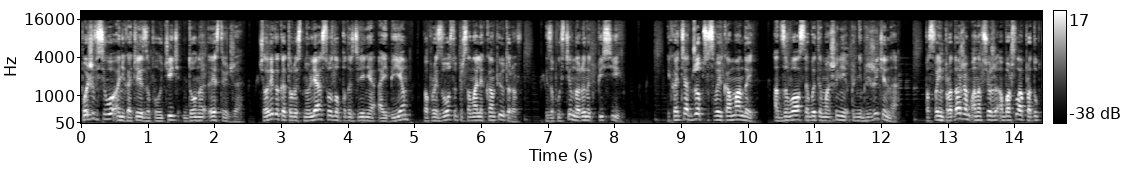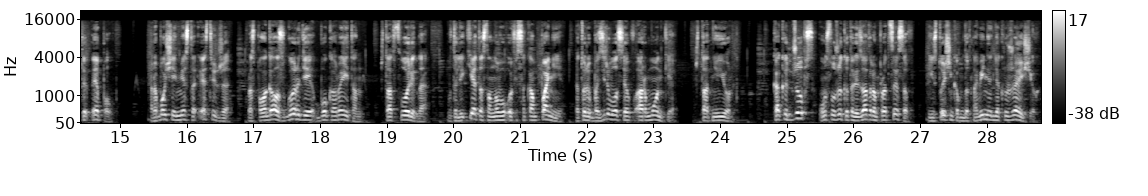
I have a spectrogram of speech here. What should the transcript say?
Позже всего они хотели заполучить Дона Эстриджа, человека, который с нуля создал подразделение IBM по производству персональных компьютеров и запустил на рынок PC. И хотя Джобс со своей командой отзывался об этой машине пренебрежительно, по своим продажам она все же обошла продукты Apple. Рабочее место Эстриджа располагалось в городе Бока-Рейтон, штат Флорида, вдалеке от основного офиса компании, который базировался в Армонке, штат Нью-Йорк. Как и Джобс, он служил катализатором процессов и источником вдохновения для окружающих.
